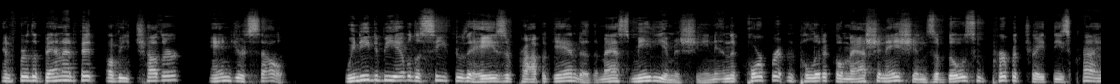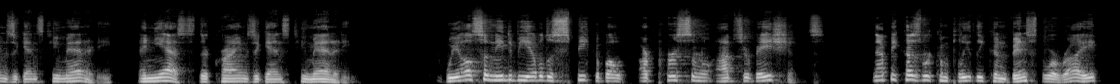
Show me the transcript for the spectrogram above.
and for the benefit of each other and yourself. We need to be able to see through the haze of propaganda, the mass media machine, and the corporate and political machinations of those who perpetrate these crimes against humanity. And yes, they're crimes against humanity. We also need to be able to speak about our personal observations, not because we're completely convinced we're right,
